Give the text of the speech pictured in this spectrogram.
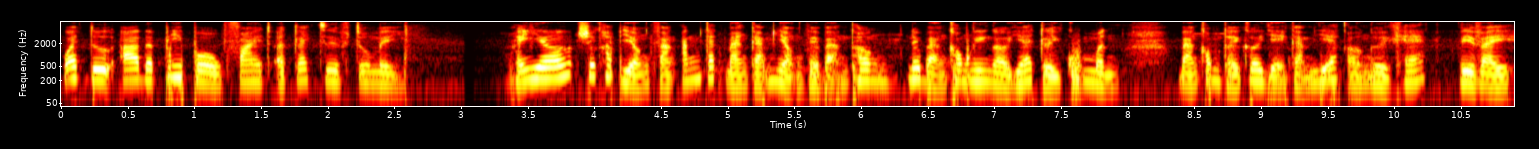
what do other people find attractive to me. Hãy nhớ, sức hấp dẫn phản ánh cách bạn cảm nhận về bản thân. Nếu bạn không nghi ngờ giá trị của mình, bạn không thể khơi dậy cảm giác ở người khác. Vì vậy,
